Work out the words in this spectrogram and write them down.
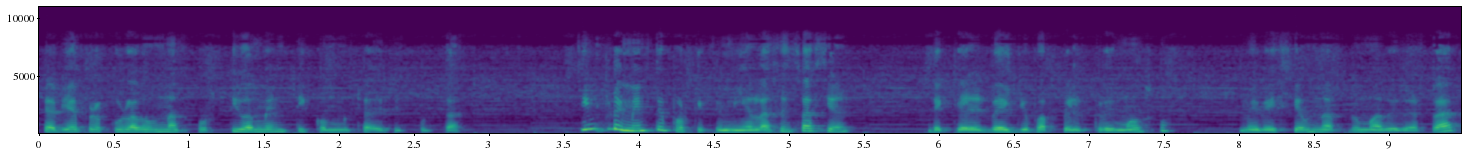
se había procurado una furtivamente y con mucha dificultad, simplemente porque tenía la sensación de que el bello papel cremoso merecía una pluma de verdad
